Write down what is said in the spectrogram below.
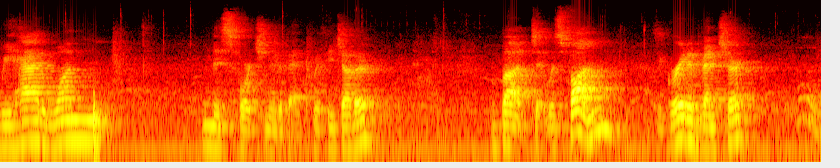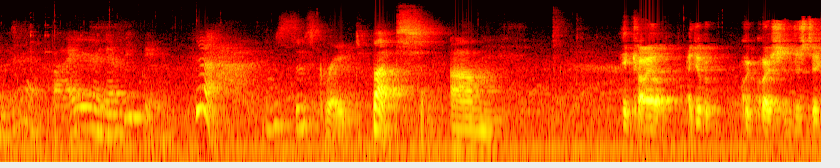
We had one misfortunate event with each other, but it was fun. It was a great adventure. Oh yeah, fire and everything. Yeah, it was, it was great. But, um, Hey Kyle, I do have a quick question just to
